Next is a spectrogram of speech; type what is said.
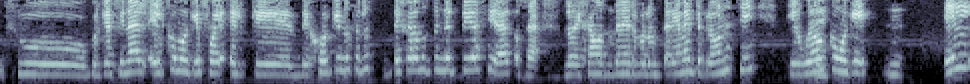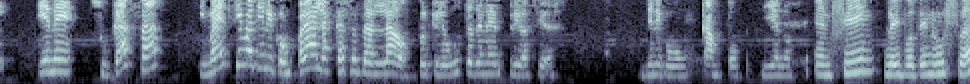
su... Porque al final él como que fue el que dejó que nosotros dejáramos de tener privacidad, o sea, lo dejamos de tener voluntariamente, pero aún así, y el weón Sí. como que él tiene su casa y más encima tiene compradas las casas de al lado, porque le gusta tener privacidad. Tiene como un campo lleno. En fin, la hipotenusa.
